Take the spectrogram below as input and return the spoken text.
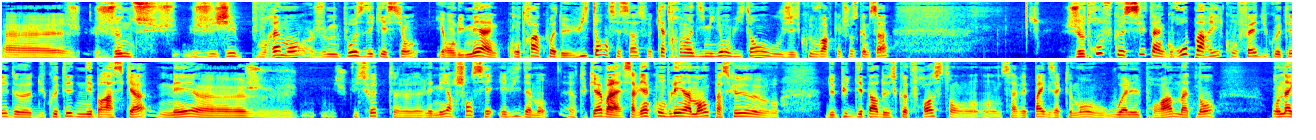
Euh, je, ne j'ai vraiment, je me pose des questions et on lui met un contrat à quoi de 8 ans, c'est ça, ce 90 millions 8 ans où j'ai cru voir quelque chose comme ça. Je trouve que c'est un gros pari qu'on fait du côté de du côté de Nebraska, mais euh, je, je, lui souhaite euh, les meilleures chances évidemment. En tout cas, voilà, ça vient combler un manque parce que euh, depuis le départ de Scott Frost, on, on, ne savait pas exactement où, allait le programme. Maintenant, on a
